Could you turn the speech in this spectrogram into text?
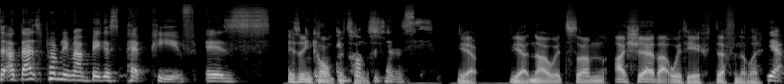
that, that's probably my biggest pet peeve is is incompetence. incompetence. Yeah. Yeah, no, it's um I share that with you definitely. Yeah.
